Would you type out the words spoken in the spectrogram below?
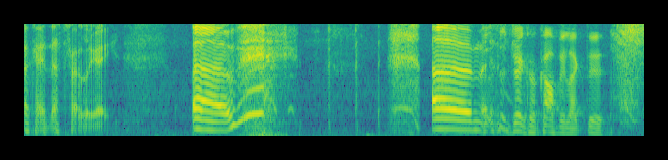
Okay, that's probably right. Um, um, Let's just drink her coffee like this.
